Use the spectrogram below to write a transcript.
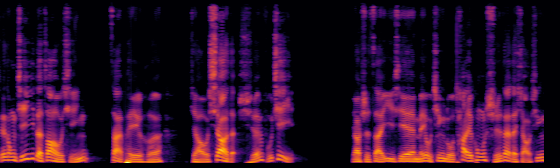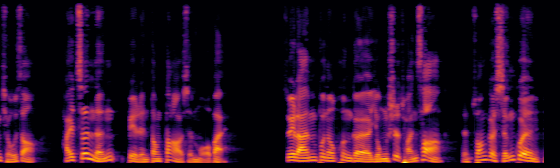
这种奇异的造型，再配合脚下的悬浮器，要是在一些没有进入太空时代的小星球上，还真能被人当大神膜拜。虽然不能混个勇士传唱，但装个神棍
